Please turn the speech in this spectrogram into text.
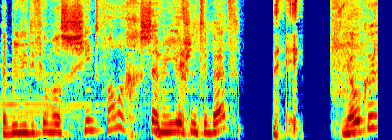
Hebben jullie die film wel eens gezien toevallig? Seven Years in Tibet? Nee. Joke?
